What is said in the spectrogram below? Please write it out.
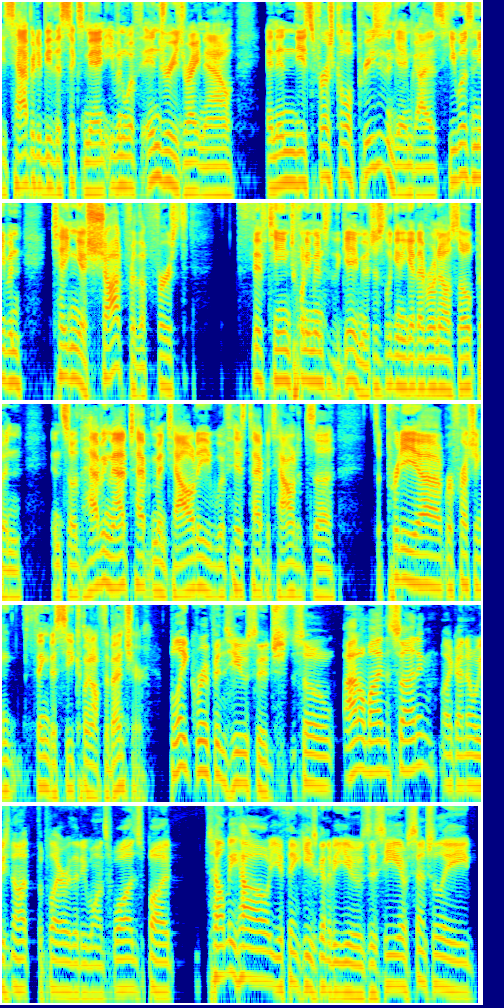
He's happy to be the sixth man, even with injuries right now. And in these first couple preseason game guys, he wasn't even taking a shot for the first 15, 20 minutes of the game. He was just looking to get everyone else open. And so having that type of mentality with his type of talent, it's a it's a pretty uh, refreshing thing to see coming off the bench here. Blake Griffin's usage. So I don't mind the signing. Like I know he's not the player that he once was, but tell me how you think he's going to be used. Is he essentially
